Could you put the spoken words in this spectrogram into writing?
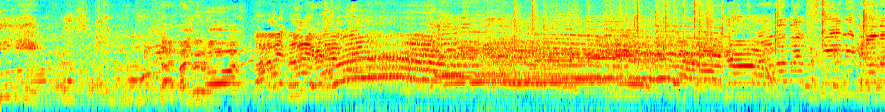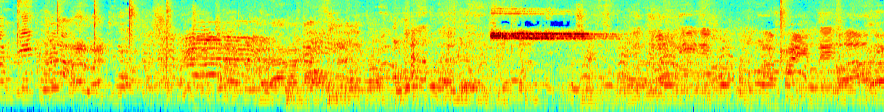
Dai! Dai! Dai, vai cross! Vai, vai! Brava Marsini, brava Picca! Il! Mettila lì qualcuno la prende.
